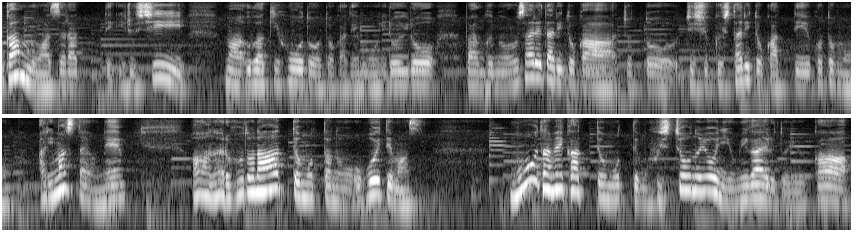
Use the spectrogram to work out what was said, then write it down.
がんも患っているし、まあ、浮気報道とかでもいろいろ番組を降ろされたりとかちょっと自粛したりとかっていうこともありましたよね。ああなるほどなって思ったのを覚えてます。もうダメかって思っても不死鳥のように蘇るというか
